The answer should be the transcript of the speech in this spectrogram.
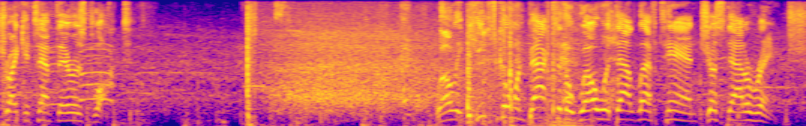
Strike attempt there is blocked. Well, he keeps going back to the well with that left hand, just out of range.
